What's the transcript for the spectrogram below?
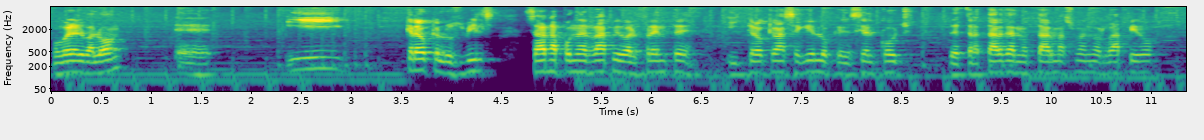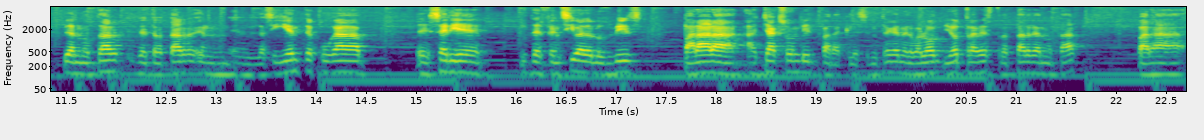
mover el balón. Eh, y creo que los Bills se van a poner rápido al frente y creo que va a seguir lo que decía el coach de tratar de anotar más o menos rápido, de anotar, de tratar en, la siguiente jugada de serie defensiva de los Bills parar a, Jacksonville para que les entreguen el balón y otra vez tratar de anotar para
